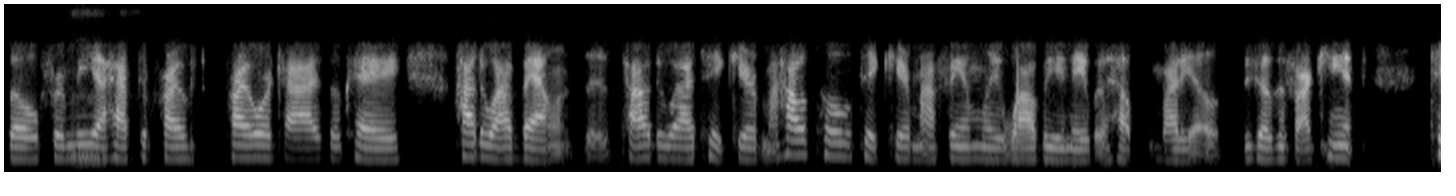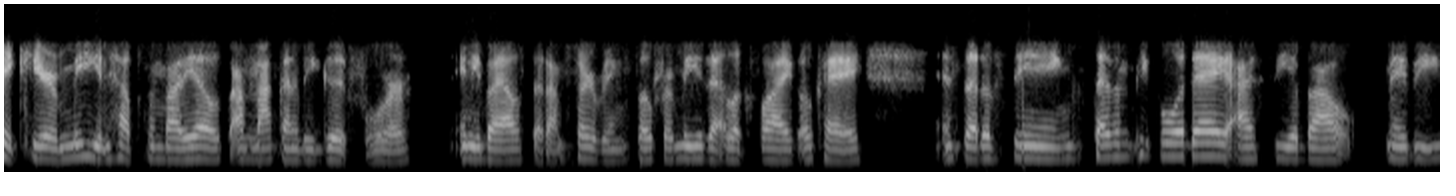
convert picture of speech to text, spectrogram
So for me, I mm-hmm. have to pri- prioritize. Okay, how do I balance this? How do I take care of my household, take care of my family, while being able to help somebody else? Because if I can't take care of me and help somebody else, I'm not going to be good for anybody else that I'm serving. So for me, that looks like okay, instead of seeing seven people a day, I see about maybe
